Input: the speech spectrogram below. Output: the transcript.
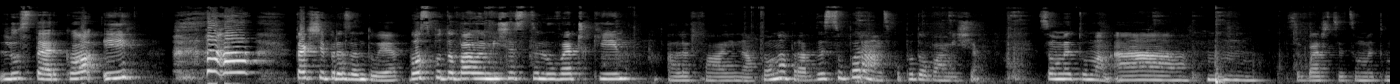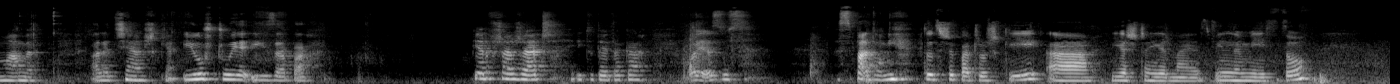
lusterko i tak się prezentuje. Bo spodobały mi się stylóweczki, ale fajna. To naprawdę superancko, podoba mi się. Co my tu mamy? A, hmm, zobaczcie, co my tu mamy. Ale ciężkie. Już czuję ich zapach. Pierwsza rzecz i tutaj taka, o Jezus, spadło mi. Tu trzy paczuszki, a jeszcze jedna jest w innym miejscu.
